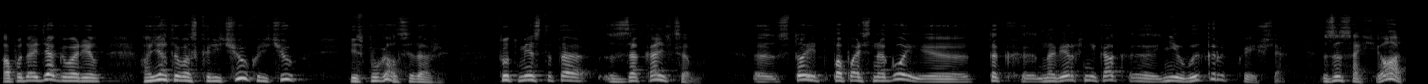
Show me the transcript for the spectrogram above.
А подойдя, говорил «А я-то вас кричу, кричу!» Испугался даже. Тут место-то за кальцем. Э, стоит попасть ногой, э, так наверх никак э, не выкарабкаешься. Засосет.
